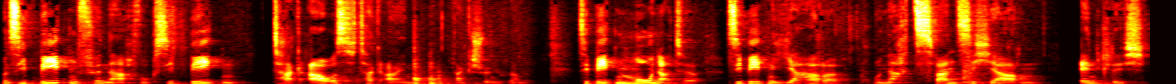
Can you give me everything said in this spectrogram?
Und sie beten für Nachwuchs. Sie beten Tag aus, Tag ein. Dankeschön, Julian. Sie beten Monate, sie beten Jahre. Und nach 20 Jahren endlich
